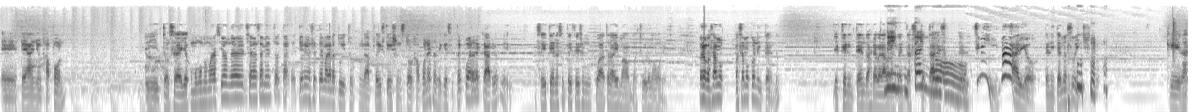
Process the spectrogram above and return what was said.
eh, este año en Japón y entonces ellos como conmemoración de ese lanzamiento tienen ese tema gratuito en la PlayStation Store japonesa, así que si usted puede descargar y así tiene su PlayStation 4 ahí más, más chulo, más bonito. Bueno, pasamos, pasemos con Nintendo. Y es que Nintendo ha revelado las ventas totales del, sí, Mario, del Nintendo Switch. que ha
